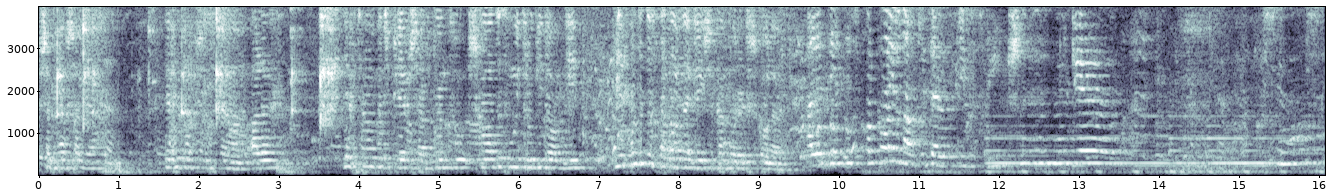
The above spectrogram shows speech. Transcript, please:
przepraszam, ja, ja chyba przysnęłam, ale ja chciałam być pierwsza. W końcu szkoła to jest mój drugi dom i nie po to dostawałam największy kantorek w szkole. Ale ty jesteś w pokoju nauczycielskim. Kosmiczne energie Kosmos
